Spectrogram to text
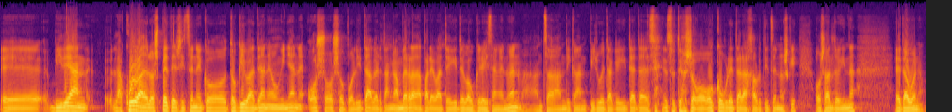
e, bidean la cueva de los peces izeneko toki batean egon ginen oso oso polita, bertan ganberra da pare bat egiteko aukera izan genuen, ba, antza handikan piruetak egitea eta ez, ez dute oso gogoko uretara jaurtitzen noski, osalto eginda. Eta bueno,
